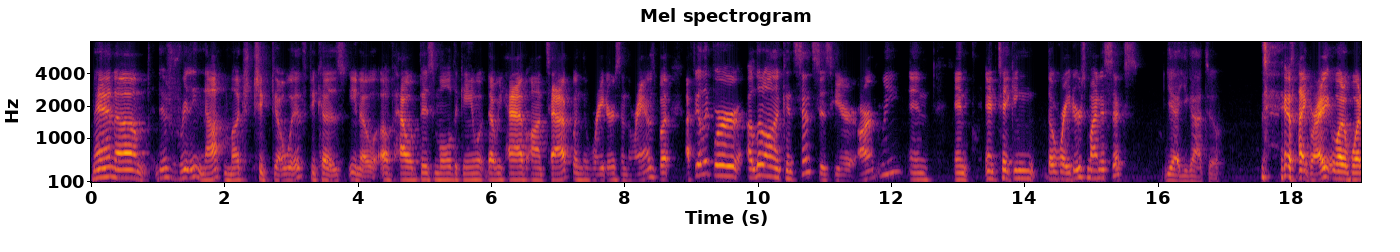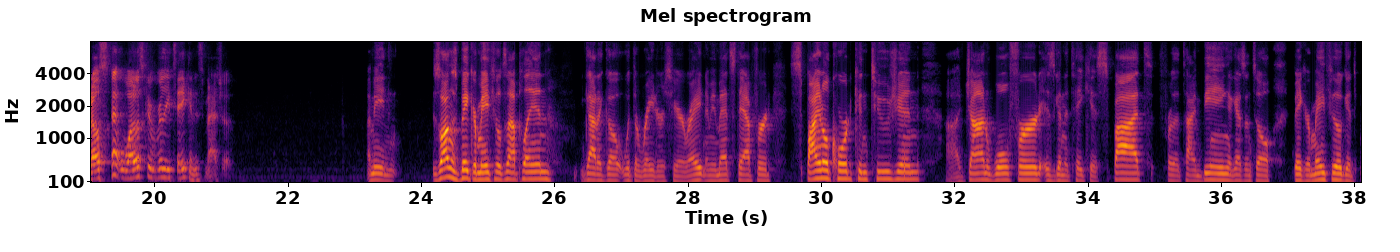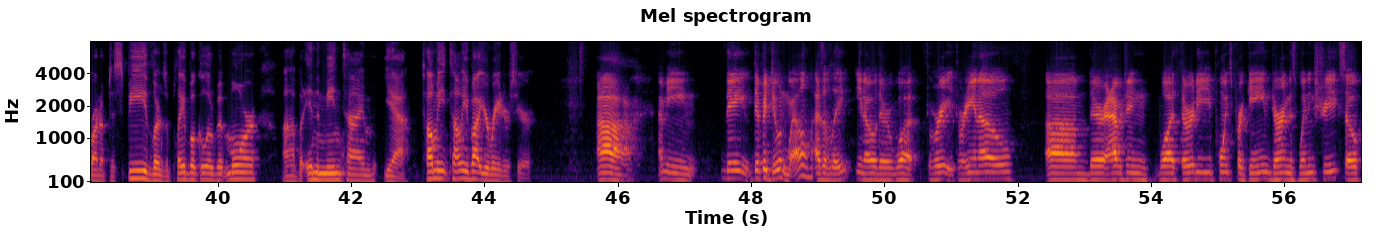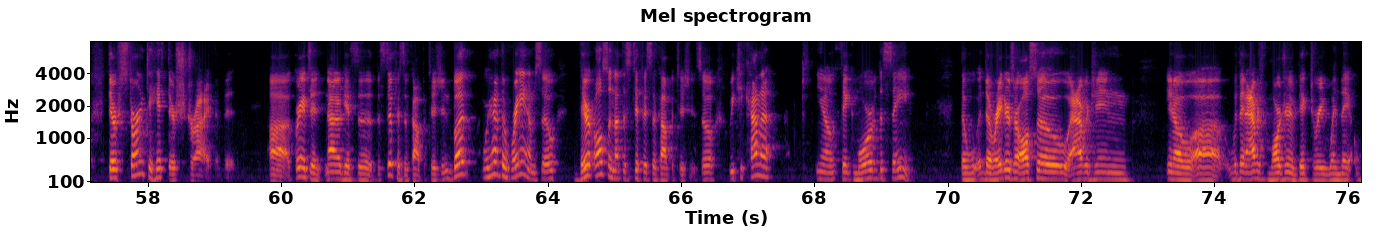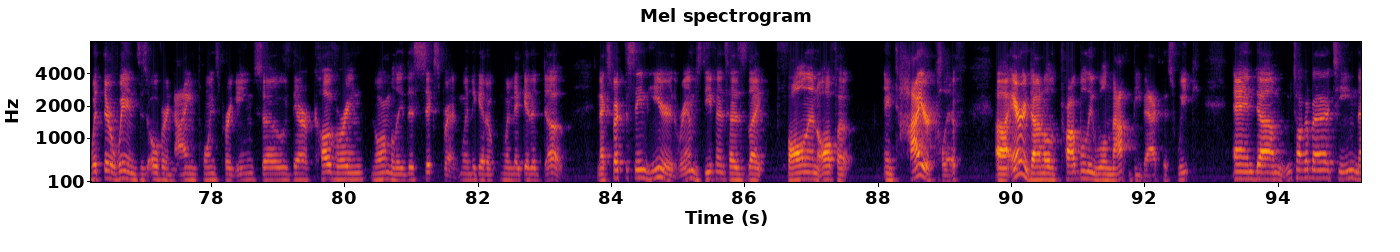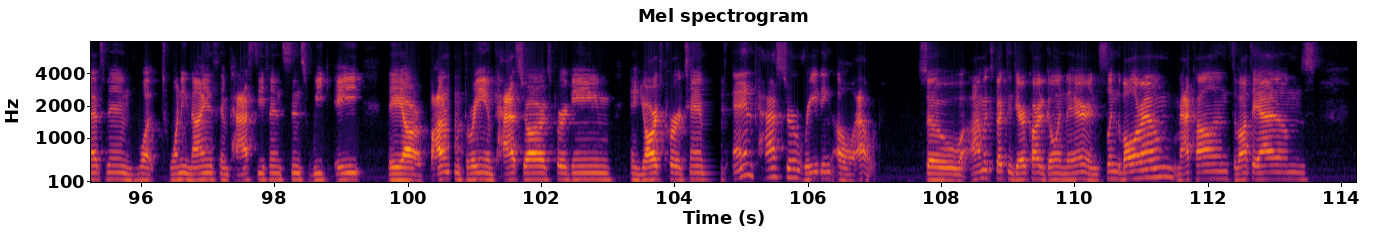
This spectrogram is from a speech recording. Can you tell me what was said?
Man, um, there's really not much to go with because you know of how abysmal the game that we have on tap when the Raiders and the Rams. But I feel like we're a little on a consensus here, aren't we? And and and taking the Raiders minus six, Yeah, you got to. like right? What what else? What else could really take in this matchup? I mean, as long as Baker Mayfield's not playing, got to go with the Raiders here, right? I mean, Matt Stafford, spinal cord contusion. Uh, John Wolford is going to take his spot for the time being, I guess, until Baker Mayfield gets brought up to speed, learns the playbook a little bit more. Uh, but in the meantime, yeah, tell me, tell me about your Raiders here. Ah, I mean, they they've been doing well as of late. You know, they're what three three and zero. Um, they're averaging what thirty points per game during this winning streak. So they're starting to hit their stride a bit. Uh, granted, not against the, the stiffest of competition, but we have the Rams, so they're also not the stiffest of competition. So we can kind of, you know, think more of the same. The the Raiders are also averaging you know, uh, with an average margin of victory when they with their wins is over nine points per game. So they're covering normally this six spread when they get a when they get a dub. And I expect the same here. The Rams defense has like fallen off a entire cliff. Uh, Aaron Donald probably will not be back this week. And um, we talk about a team that's been what 29th in pass defense since week eight. They are bottom three in pass yards per game and yards per attempt and passer rating allowed. So I'm expecting Derek Carr to go in there and sling the ball around. Mack Hollins, Davante Adams,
